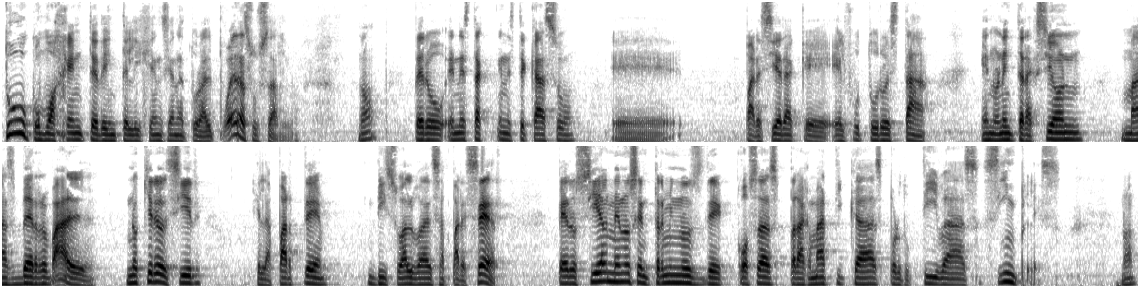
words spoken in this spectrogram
tú como agente de inteligencia natural puedas usarlo, ¿no? Pero en, esta, en este caso eh, pareciera que el futuro está en una interacción más verbal. No quiero decir que la parte visual va a desaparecer, pero sí al menos en términos de cosas pragmáticas, productivas, simples, ¿no?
